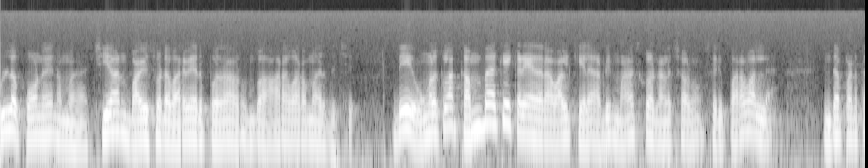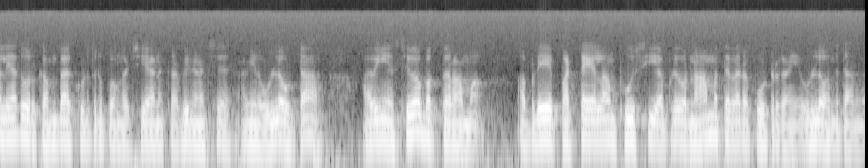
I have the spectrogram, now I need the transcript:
உள்ளே போனேன் நம்ம சியான் பாய்ஸோட வரவேற்பு தான் ரொம்ப ஆரவாரமாக இருந்துச்சு. டேய் உங்களுக்கெல்லாம் கம்பேக்கே கிடையாதுடா வாழ்க்கையில் அப்படின்னு மனசுக்குள்ள நினச்சாலும் சரி பரவாயில்ல. இந்த படத்துலையாவது ஒரு கம்பேக் கொடுத்துட்டு போங்க சியானுக்கு அப்படின்னு நினச்சி அவங்கள உள்ளே விட்டா அவங்க சிவபக்தராமா அப்படியே பட்டையெல்லாம் பூசி அப்படியே ஒரு நாமத்தை வேற போட்டிருக்காங்க உள்ளே வந்துட்டாங்க.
